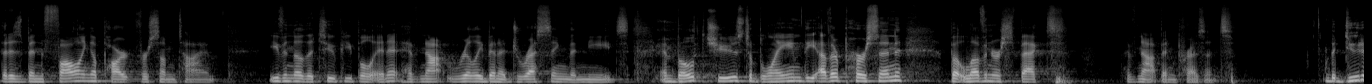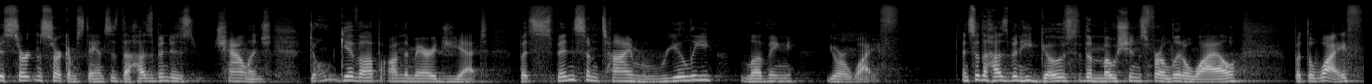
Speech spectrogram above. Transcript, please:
that has been falling apart for some time, even though the two people in it have not really been addressing the needs. And both choose to blame the other person, but love and respect have not been present. But due to certain circumstances, the husband is challenged don't give up on the marriage yet, but spend some time really loving your wife. And so the husband, he goes through the motions for a little while, but the wife,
